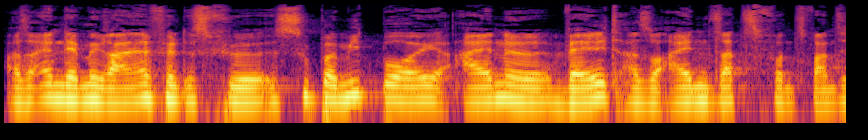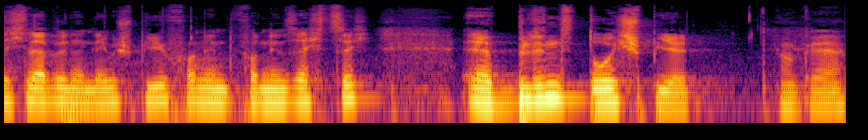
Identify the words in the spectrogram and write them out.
also einen, der mir gerade einfällt, ist für Super Meat Boy eine Welt, also einen Satz von 20 Leveln in dem Spiel von den, von den 60, äh, blind durchspielt. Okay.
